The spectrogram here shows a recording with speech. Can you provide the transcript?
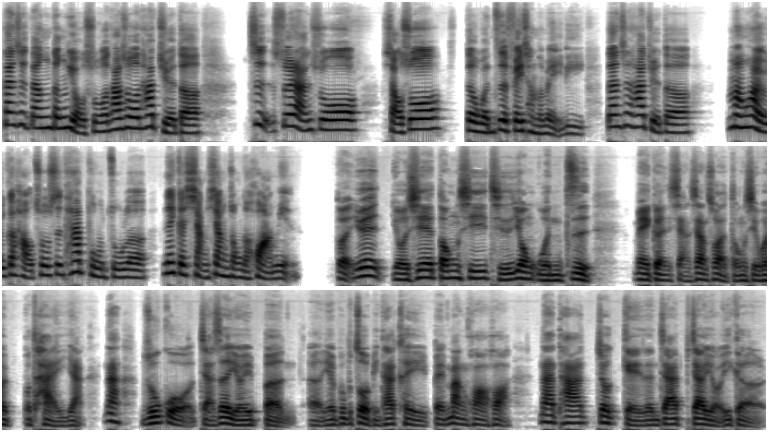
但是当灯有说，他说他觉得这虽然说小说的文字非常的美丽，但是他觉得。漫画有一个好处是，它补足了那个想象中的画面。对，因为有些东西其实用文字，每个人想象出来的东西会不太一样。那如果假设有一本呃有一部作品，它可以被漫画化，那它就给人家比较有一个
